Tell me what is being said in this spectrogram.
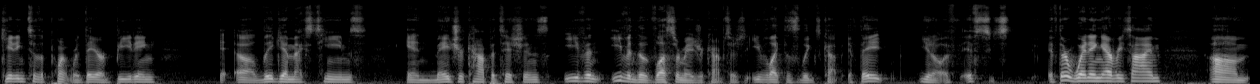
getting to the point where they are beating uh, league mx teams in major competitions even even the lesser major competitions even like this league's cup if they you know if if if they're winning every time um,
